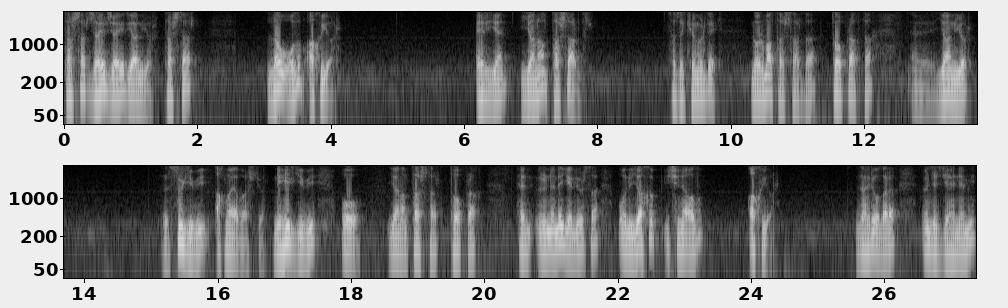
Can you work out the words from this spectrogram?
Taşlar cayır cayır yanıyor. Taşlar lav olup akıyor. Eriyen, yanan taşlardır. Sadece kömür değil. Normal taşlarda, toprakta e, yanıyor. E, su gibi akmaya başlıyor. Nehir gibi o yanan taşlar, toprak her önüne ne geliyorsa onu yakıp içine alıp akıyor. Zahiri olarak önce cehennemi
